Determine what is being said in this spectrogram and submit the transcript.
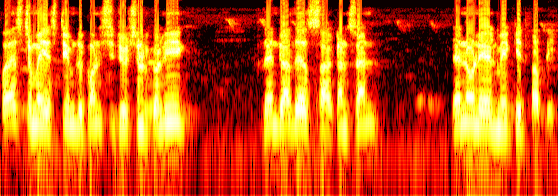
first to my esteemed constitutional colleague, then to others concerned, then only I'll make it public.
